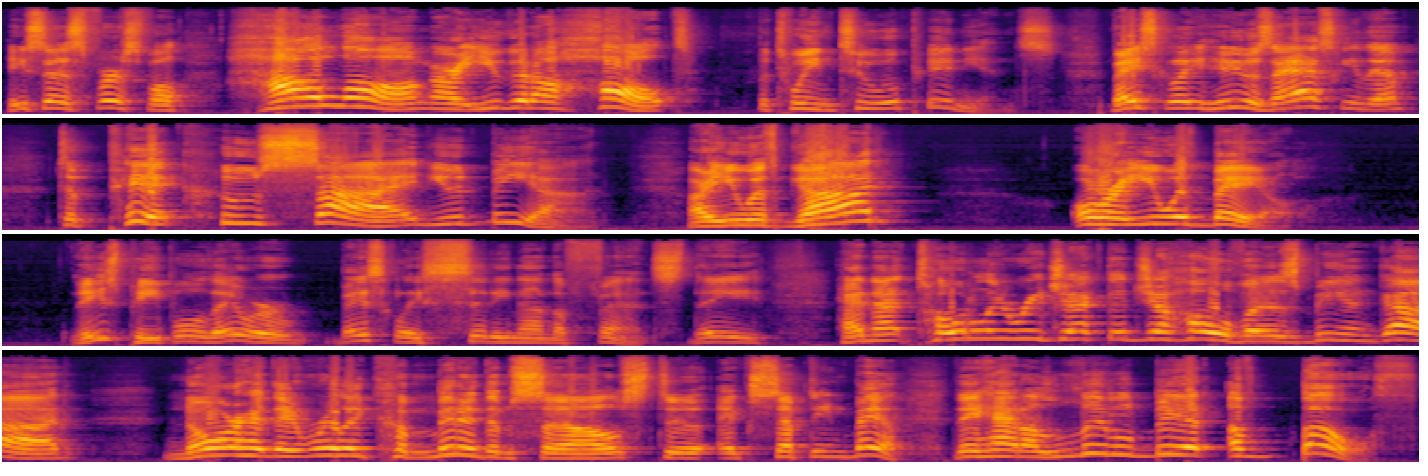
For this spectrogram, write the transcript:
He says, first of all, how long are you going to halt between two opinions? Basically, he was asking them to pick whose side you'd be on. Are you with God or are you with Baal? These people, they were basically sitting on the fence. They had not totally rejected Jehovah as being God, nor had they really committed themselves to accepting Baal. They had a little bit of both.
